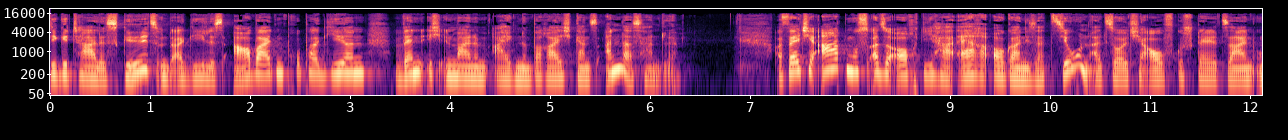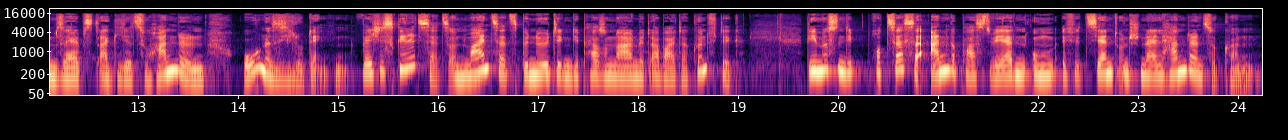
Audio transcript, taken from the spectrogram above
digitale Skills und agiles Arbeiten propagieren, wenn ich in meinem eigenen Bereich ganz anders handle. Auf welche Art muss also auch die HR-Organisation als solche aufgestellt sein, um selbst agil zu handeln ohne Silo-Denken? Welche Skillsets und Mindsets benötigen die Personalmitarbeiter künftig? Wie müssen die Prozesse angepasst werden, um effizient und schnell handeln zu können?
